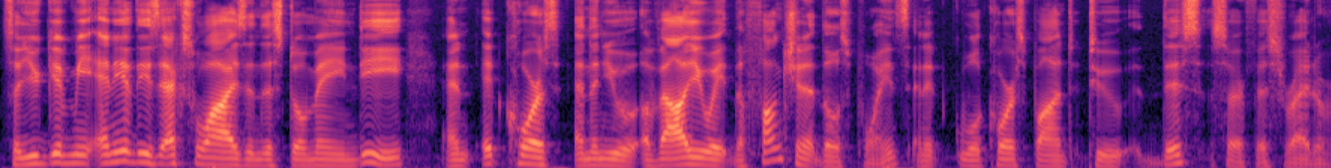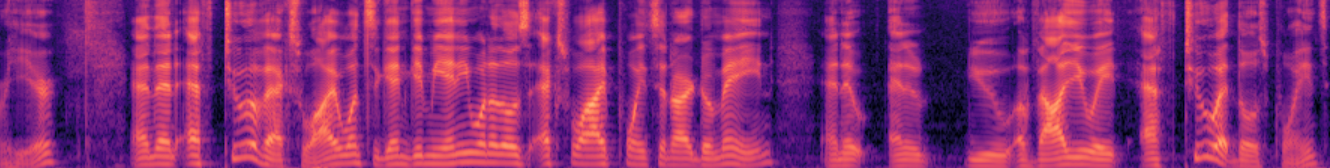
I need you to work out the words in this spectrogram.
So you give me any of these x, y's in this domain D, and it course, and then you evaluate the function at those points, and it will correspond to this surface right over here. And then f2 of xy, once again, give me any one of those xy points in our domain, and it and it, you evaluate f2 at those points,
